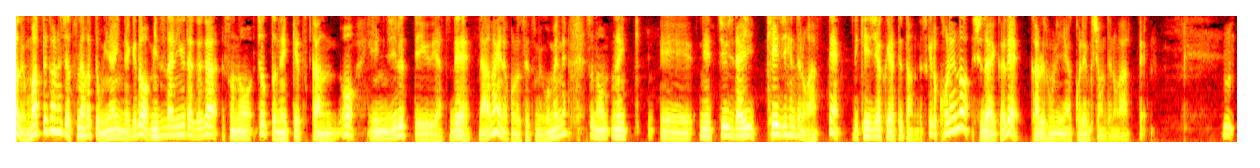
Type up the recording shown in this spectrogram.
うのよ。全く話は繋がってもいないんだけど、水谷豊が、その、ちょっと熱血感を演じるっていうやつで、長いな、この説明。ごめんね。その、ね、えー熱中時代、刑事編っていうのがあって、で、刑事役やってたんですけど、これの主題歌で、カルフォルニアコレクションっていうのがあって。うん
